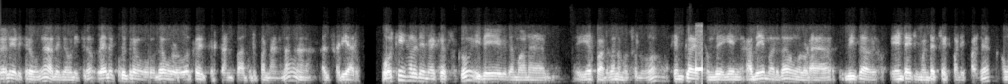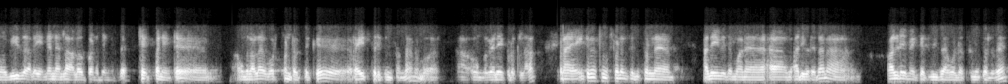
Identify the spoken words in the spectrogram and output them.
வேலை எடுக்கிறவங்க அதை கவனிக்கிறோம் வேலை கொடுக்குறவங்க வந்து அவங்களோட ஒர்க் எக்ஸ்பீரியன்ஸ் பார்த்துட்டு பண்ணாங்கன்னா அது சரியாக இருக்கும். ஒர்க்கிங் ஹாலிடே மேக்கர்ஸுக்கும் இதே விதமான ஏற்பாடு தான் நம்ம சொல்லுவோம். எம்ப்ளாயர்ஸ் வந்து எகைன் அதே மாதிரி தான் அவங்களோட விசா என்டைட்டில்மெண்ட்டை செக் பண்ணிப்பாங்க. அவங்க விசாவில் என்னென்னலாம் அலோவ் பண்ணுதுங்கிறத செக் பண்ணிட்டு அவங்களால ஒர்க் பண்ணுறதுக்கு ரைட்ஸ் இருக்குன்னு சொன்னால் நம்ம அவங்க வேலையை கொடுக்கலாம். நான் இன்டர்நேஷனல் ஸ்டூடெண்ட்ஸுக்கு சொன்ன அதே விதமான அறிவுரை தான் நான் ஹாலிடே மேக்கர்ஸ் விசா ஹோல்டர்ஸ்னு சொல்லுவேன்.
